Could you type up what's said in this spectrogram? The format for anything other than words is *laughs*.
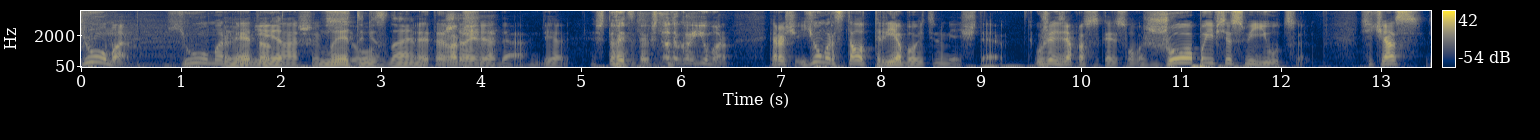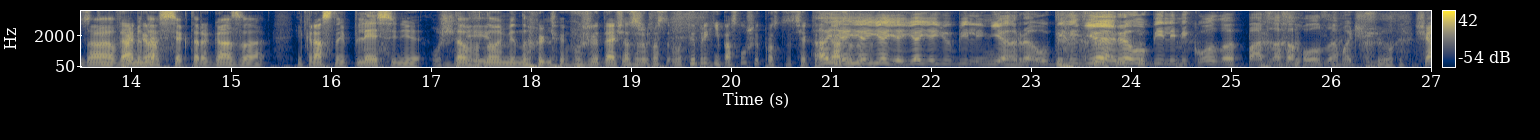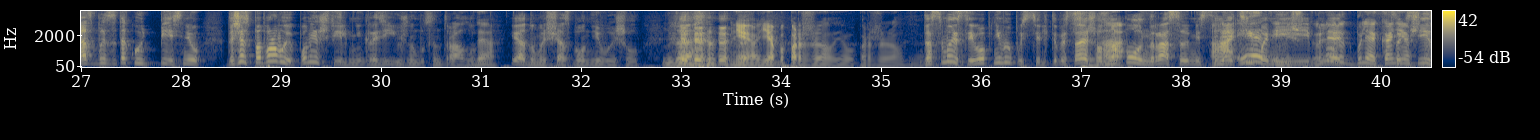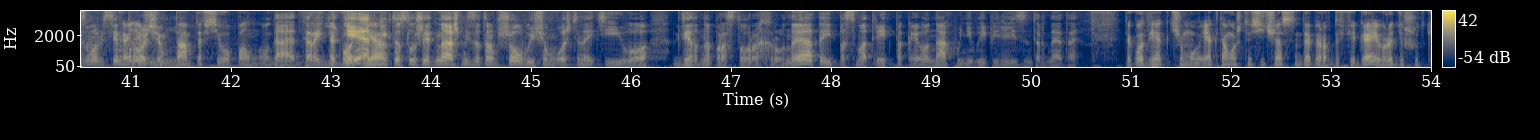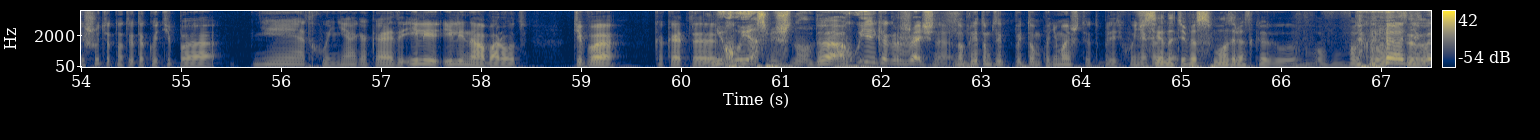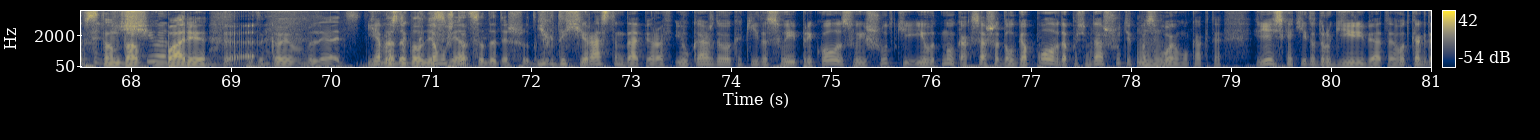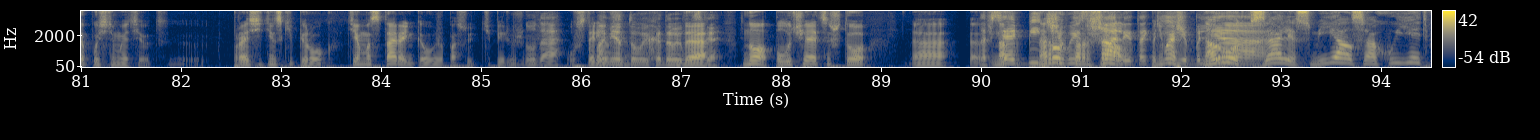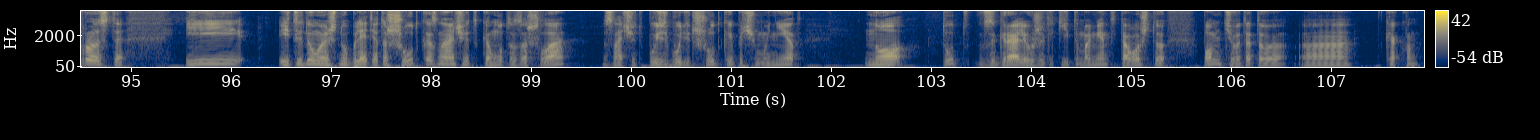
Юмор. Юмор Э, это нет, наше мы всё. это не знаем. Это А что вообще, это? да. Я- Что это? так- Что такое юмор? Короче, юмор стал требовательным, я считаю. Уже нельзя просто сказать слово «жопа» и все смеются. Сейчас Да, стендаперов- времена сектора газа и красной плесени Ушли. давно минули. Уже, да, сейчас уже просто... Вот ты прикинь, послушай просто сектор газа. Ай-яй-яй-яй-яй, убили негра, убили *laughs* негра, убили Микола, падла хохол замочил. Сейчас бы за такую песню... Да сейчас попробуй, помнишь фильм «Не грози Южному Централу»? Да. Я думаю, сейчас бы он не вышел. Да. *laughs* Не, я бы поржал, я бы поржал, да. Да в смысле, его бы не выпустили. Ты представляешь, он А. наполнен расовыми А, стереотипами и? Ну, блядь, сексизмом, всем прочим. Там-то всего полно. Да, дорогие Так вот, детки, я- кто слушает наш Мизотроп-шоу, вы еще можете найти его где-то на просторах Рунета и посмотреть, пока его нахуй не выпилили из интернета. Так вот, я к чему? Я к тому, что сейчас стендаперов дофига, и вроде шутки шутят, но ты такой, типа, нет, хуйня какая-то. Или, или наоборот. Типа, какая-то... Нихуя смешно. Да, охуеть как ржачно. Но при этом ты потом понимаешь, что это, блядь, хуйня Все на тебя смотрят, как вокруг *laughs* Типа, в стендап-баре. Да. Такой, блядь, Я просто надо было не смеяться над этой шуткой. Их до хера стендаперов, и у каждого какие-то свои приколы, свои шутки, и вот, ну, как Саша Долгополов, допустим, да, шутит по-своему как-то. Есть какие-то другие ребята, вот как, допустим, эти вот, э, про осетинский пирог. Тема старенькая уже, по сути, теперь уже, Ну да, к устаревшая. моменту выхода Да. выпуска. Но получается, что... э, э, Да все обидчивые народ-то ржал, стали такие, понимаешь? бля. Народ в зале смеялся, охуеть просто. И, и ты думаешь, ну, блядь, это шутка, значит, кому-то зашла, значит, пусть будет шуткой, почему нет? Но тут взыграли уже какие-то моменты того, что... Помните вот этого... э, как он?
